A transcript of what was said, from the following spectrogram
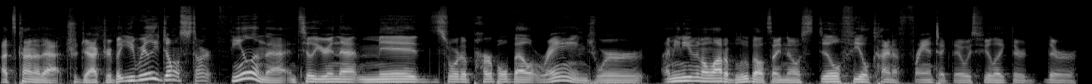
That's kind of that trajectory. But you really don't start feeling that until you're in that mid sort of purple belt range where I mean even a lot of blue belts I know still feel kind of frantic. They always feel like they're they're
